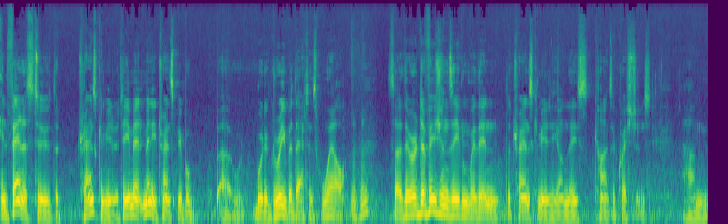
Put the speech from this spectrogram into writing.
in fairness to the trans community, many trans people uh, would, would agree with that as well. So there are divisions even within the trans community on these kinds of questions. Um,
